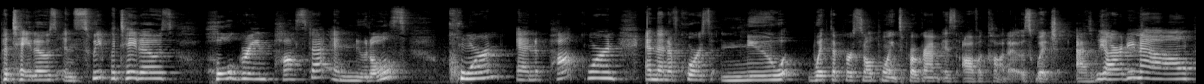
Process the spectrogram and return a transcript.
potatoes and sweet potatoes, whole grain pasta and noodles, corn and popcorn. And then of course, new with the personal points program is avocados, which as we already know,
